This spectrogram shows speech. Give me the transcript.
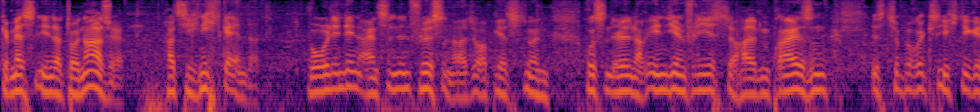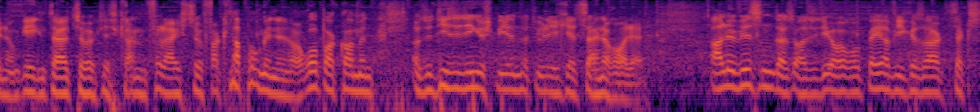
gemessen in der Tonnage, hat sich nicht geändert. Wohl in den einzelnen Flüssen. Also ob jetzt nun Russenöl nach Indien fließt zu halben Preisen, ist zu berücksichtigen. Im Gegenteil, es kann vielleicht zu Verknappungen in Europa kommen. Also diese Dinge spielen natürlich jetzt eine Rolle. Alle wissen, dass also die Europäer, wie gesagt, sechs,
